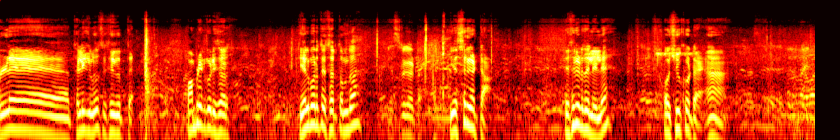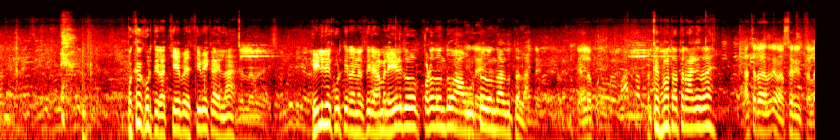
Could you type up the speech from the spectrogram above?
ಒಳ್ಳೆ ತಳಿಗಿಲು ಸಿಗುತ್ತೆ. ಪಾಂಪ್ಲೆಟ್ ಕೊಡಿ ಸರ್ ಎಲ್ಲಿ ಬರುತ್ತೆ ಸರ್ ತಮ್ಮದು ಹೆಸರುಘಟ್ಟ. ಹೆಸರುಘಟ್ಟ. ಹೆಸರುಘಟ್ಟದಲ್ಲಿ ಇಲ್ಲಿ? ಓ ಶಿವಕೋಟೆ. ಹಾಂ. ಪಕ್ಕ ಕೊಡ್ತೀರಾ? ಚೇಬೆ ಸೀಬೇಕಾಯಿಲ್ಲ ಹೇಳಿದೆ ಕೊಡ್ತೀರಾ ನರ್ಸರಿ? ಆಮೇಲೆ ಹೇಳಿದು ಕೊಡೋದೊಂದು ಆ ಹುಟ್ಟೋದೊಂದು ಆಗುತ್ತಲ್ಲ? ಎಲ್ಲ ಅಕಸ್ಮಾತ್ ಆ ಥರ ಆಗಿದ್ರೆ? ಆ ಥರ ಆದರೆ ನರ್ಸರಿ ಇರುತ್ತಲ್ಲ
